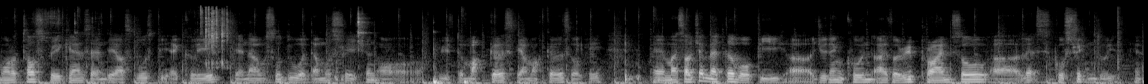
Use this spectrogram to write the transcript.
Molotow spray cans and they are supposed to be acrylic and I also do a demonstration or with the markers, they are markers, okay. And my subject matter will be uh, Jyuden-kun. I have a rip prime, so uh, let's go straight into it. Yeah.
